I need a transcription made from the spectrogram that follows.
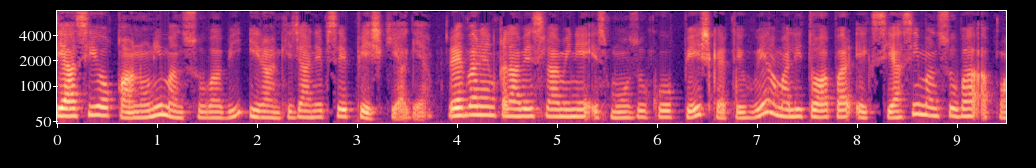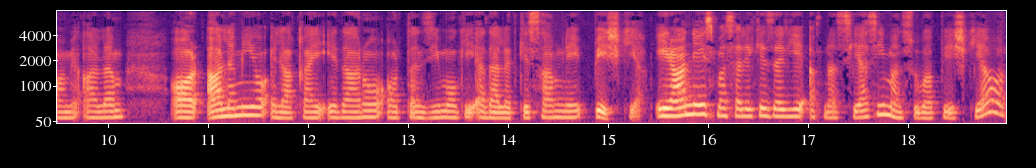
سیاسی اور قانونی منصوبہ بھی ایران کی جانب سے پیش کیا گیا۔ رہبر انقلاب اسلامی نے اس موضوع کو پیش کرتے ہوئے عملی طور پر ایک سیاسی منصوبہ اقوام عالم اور عالمی و علاقائی اداروں اور تنظیموں کی عدالت کے سامنے پیش کیا۔ ایران نے اس مسئلے کے ذریعے اپنا سیاسی منصوبہ پیش کیا اور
